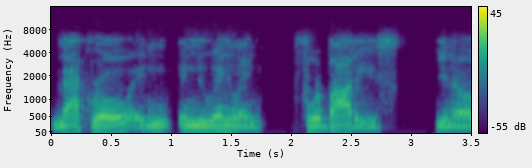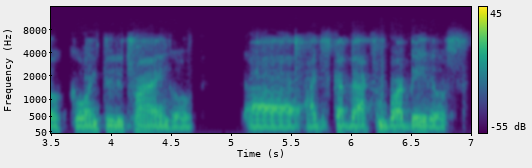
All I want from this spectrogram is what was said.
Mackerel in in New England for bodies, you know, going through the triangle. Uh, I just got back from Barbados.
